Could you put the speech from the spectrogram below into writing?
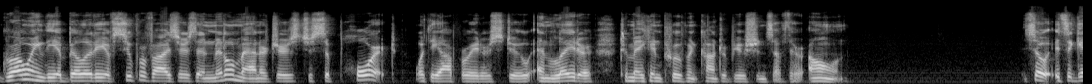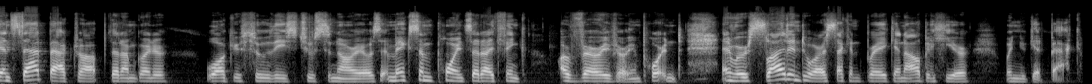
growing the ability of supervisors and middle managers to support what the operators do and later to make improvement contributions of their own. So it's against that backdrop that I'm going to walk you through these two scenarios and make some points that I think are very, very important. And we'll slide into our second break, and I'll be here when you get back.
